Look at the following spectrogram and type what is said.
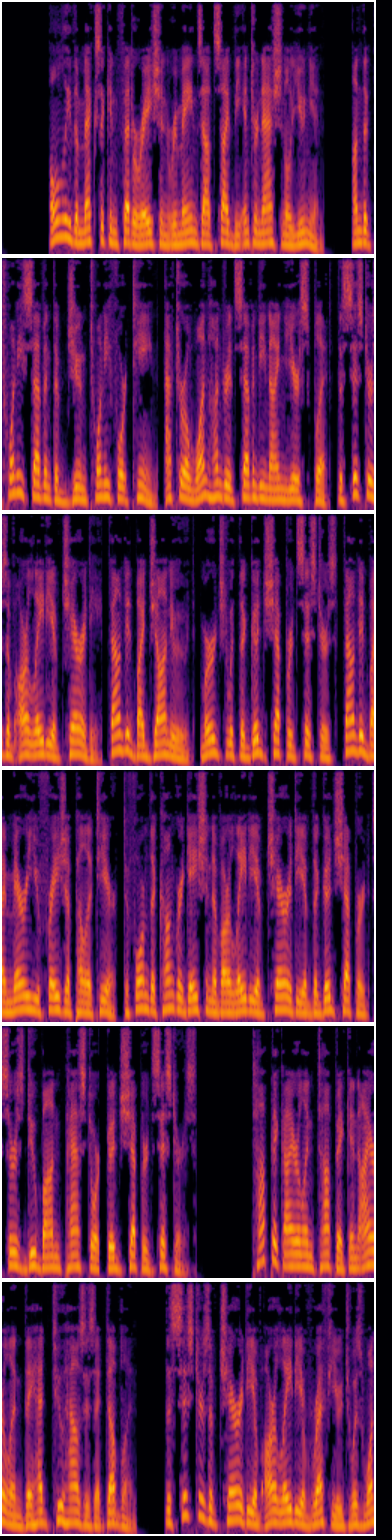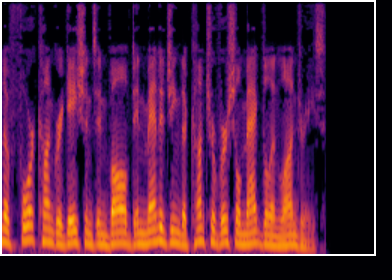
Only the Mexican Federation remains outside the international union. On 27 June 2014, after a 179-year split, the Sisters of Our Lady of Charity, founded by John Eudes, merged with the Good Shepherd Sisters, founded by Mary Euphrasia Pelletier, to form the Congregation of Our Lady of Charity of the Good Shepherd Sœurs du Bon Pasteur, Good Shepherd Sisters. Topic Ireland Topic In Ireland they had two houses at Dublin. The Sisters of Charity of Our Lady of Refuge was one of four congregations involved in managing the controversial Magdalen laundries.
